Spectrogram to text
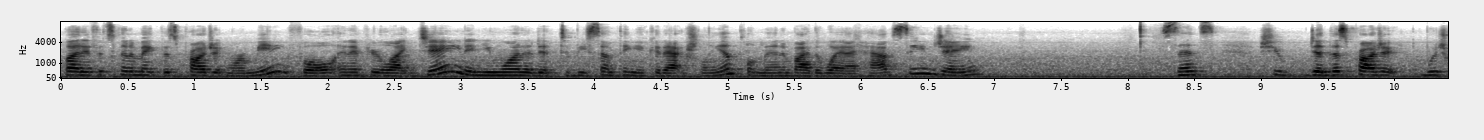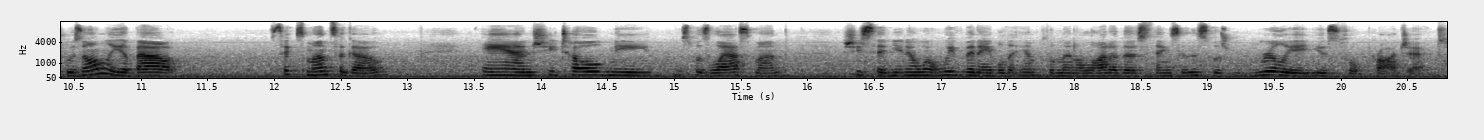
but if it's going to make this project more meaningful, and if you're like Jane and you wanted it to be something you could actually implement, and by the way, I have seen Jane since she did this project, which was only about six months ago, and she told me, this was last month, she said, you know what, we've been able to implement a lot of those things, and this was really a useful project.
